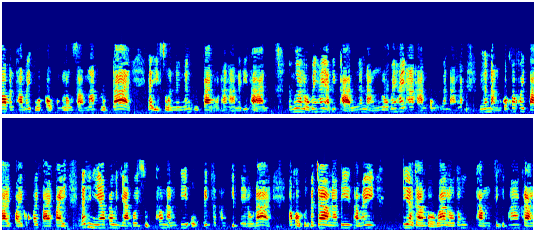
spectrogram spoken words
าพมันทำให้ตัวเก่าของเราสามารถหลุดได้ และอีกส่วนหนึ่งนั่นคือการอดอาหารในอธิษฐานเมื่อเราไม่ให้อธิษฐานเนื้อหนัง เราไม่ให้อาหารของเนื้อหนังอะเนื้อหนังก็ค่อย ๆ ตายไปค่อยๆตายไป และทีนี้พระวิญญาณบริสุทธิ์เท่านั้นที่อกฤทธิ์จะทำกิจในเราได้ก็ขอบคุณพระเจ้านะที่ทำให้ที่อาจารย์บอกว่าเราต้องทำสี่สิบห้าครั้ง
